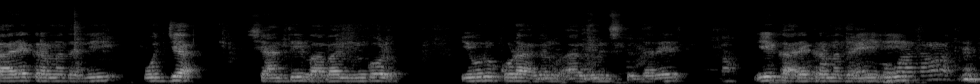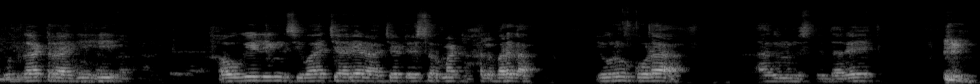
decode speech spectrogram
ಕಾರ್ಯಕ್ರಮದಲ್ಲಿ ಪೂಜ್ಯ ಶಾಂತಿ ಬಾಬಾ ನಿಂಗೋಳ್ ಇವರು ಕೂಡ ಆಗಲು ಆಗಮಿಸುತ್ತಿದ್ದಾರೆ. ಈ ಕಾರ್ಯಕ್ರಮದಲ್ಲಿ ಉದ್ಘಾಟರಾಗಿ ಹೌಗಿಲಿಂಗ್ ಶಿವಾಚಾರ್ಯ ರಾಚಟೇಶ್ವರ ಮಠ ಹಲಬರ್ಗ, ಇವರು ಕೂಡ ಆಗಮಿಸುತ್ತಿದ್ದಾರೆ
